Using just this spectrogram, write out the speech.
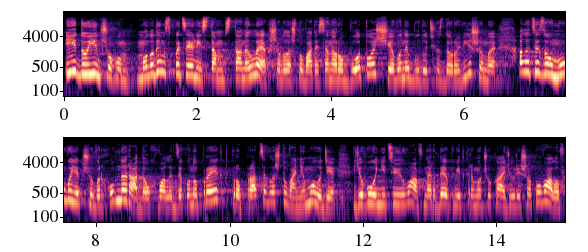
І до іншого молодим спеціалістам стане легше влаштуватися на роботу. Ще вони будуть здоровішими. Але це за умови, якщо Верховна Рада ухвалить законопроект про працевлаштування молоді. Його ініціював нардеп від Кременчука Юрій Шаповалов.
